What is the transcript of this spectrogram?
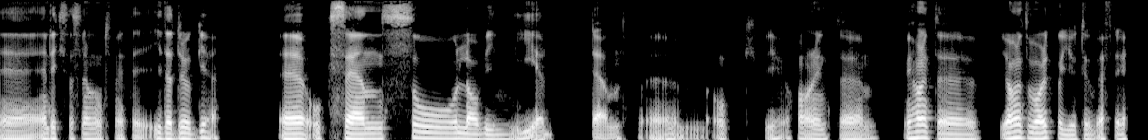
eh, en riksdagsledamot som heter Ida Drugge. Eh, och sen så la vi ner den. eh, och vi har inte, vi har inte, jag har inte varit på YouTube efter det.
